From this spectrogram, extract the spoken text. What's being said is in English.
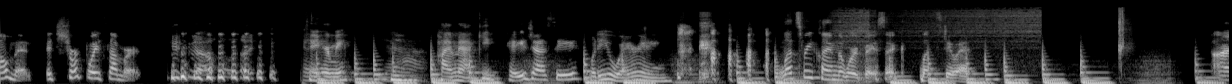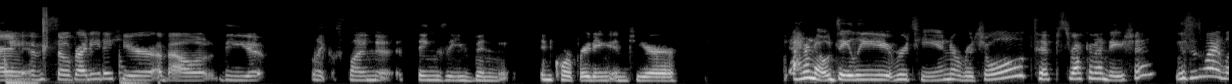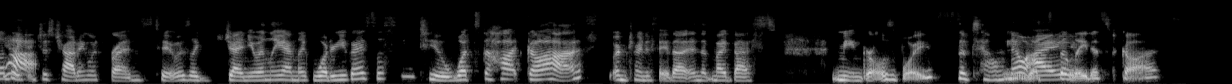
moment. It's short boy summer. You know? like, Can you hear me? yeah. Hi, Mackie. Hey, Jessie. What are you wearing? Let's reclaim the word basic. Let's do it. I am so ready to hear about the like fun things that you've been incorporating into your, I don't know, daily routine or ritual tips, recommendations. This is why I love Yeah. like just chatting with friends too. Is like genuinely, I'm like, what are you guys listening to? What's the hot goss? I'm trying to say that in the, my best Mean Girls voice. So tell me, No, what's the latest goss?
